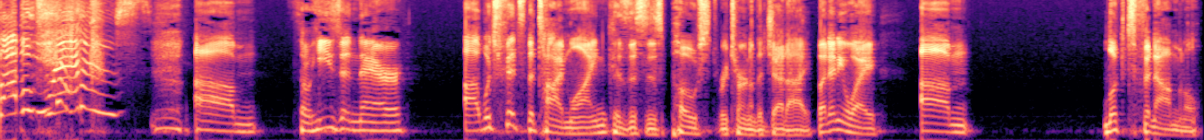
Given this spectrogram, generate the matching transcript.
Babu Yes. Frick. Um, so he's in there, uh, which fits the timeline because this is post Return of the Jedi. But anyway, um, looked phenomenal.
